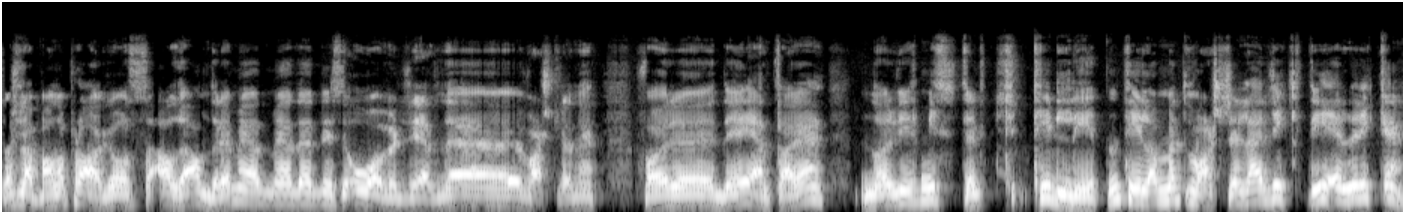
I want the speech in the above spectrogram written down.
så slapp man å plage oss alle andre med, med disse overdrevne varslene. For eh, det gjentar jeg, når vi mister tilliten til om et varsel er riktig eller ikke,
